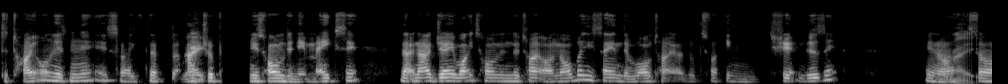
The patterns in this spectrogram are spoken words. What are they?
the title, isn't it? It's like the right. actual is holding it makes it. Now, now Jay White's holding the title. Nobody's saying the world title looks fucking shit, does it? You know, right. so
